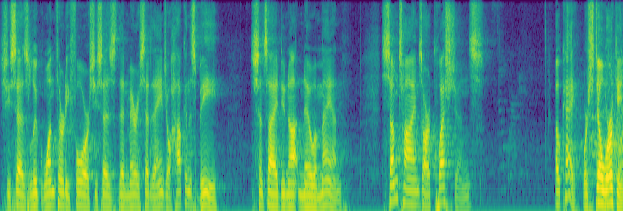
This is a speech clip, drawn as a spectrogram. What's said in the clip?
She says Luke 134 she says then Mary said to the angel how can this be since I do not know a man. Sometimes our questions Okay, we're still working.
